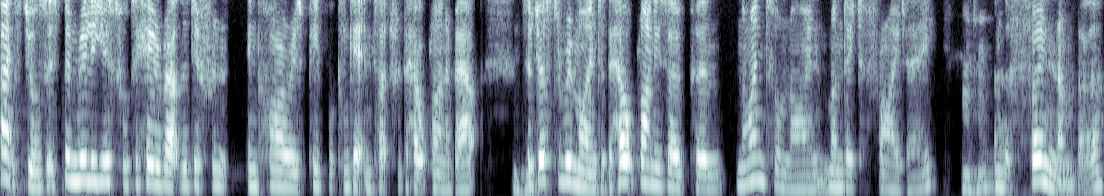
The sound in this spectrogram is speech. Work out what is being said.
Thanks, Jules. It's been really useful to hear about the different inquiries people can get in touch with the helpline about. Mm-hmm. So, just a reminder the helpline is open 9 till 9, Monday to Friday, mm-hmm. and the phone number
